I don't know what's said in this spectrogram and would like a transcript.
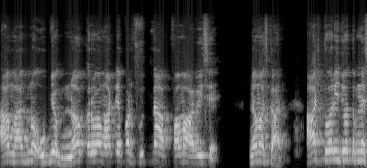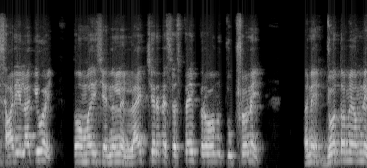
આ માર્ગનો ઉપયોગ ન કરવા માટે પણ સૂચના આપવામાં આવી છે. નમસ્કાર. આ સ્ટોરી જો તમને સારી લાગી હોય, તો અમારી ચેનલને લાઈક શેર અને સબસ્ક્રાઇબ કરવાનું ચૂકશો નહીં. અને જો તમે અમને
